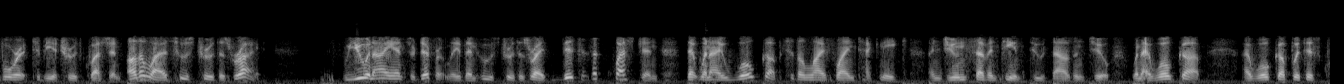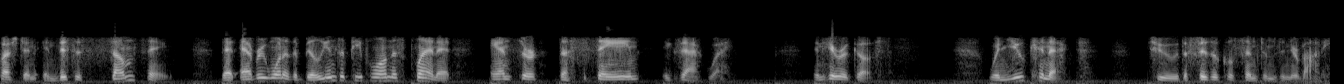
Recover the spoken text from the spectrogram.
for it to be a truth question. Otherwise, whose truth is right? You and I answer differently, than whose truth is right? This is a question that when I woke up to the Lifeline technique on June 17, 2002, when I woke up, I woke up with this question, and this is something that every one of the billions of people on this planet answer the same exact way. And here it goes. When you connect to the physical symptoms in your body,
